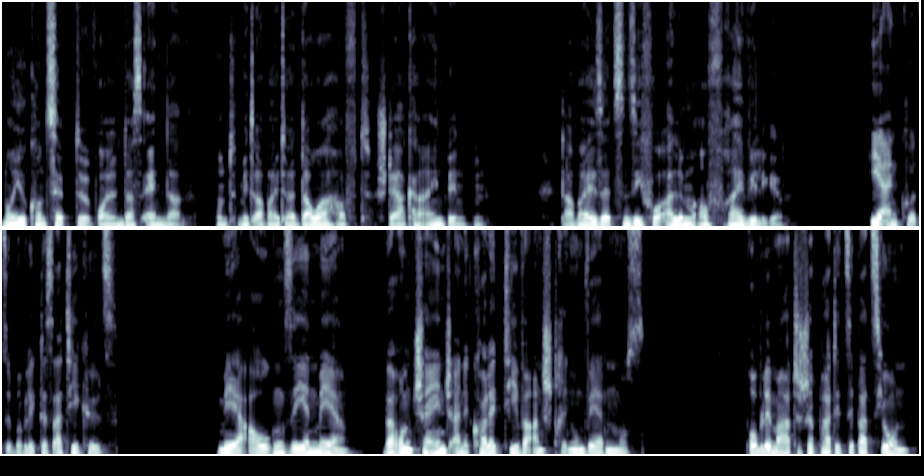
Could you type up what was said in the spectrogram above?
Neue Konzepte wollen das ändern und Mitarbeiter dauerhaft stärker einbinden. Dabei setzen sie vor allem auf Freiwillige. Hier ein Kurzüberblick des Artikels. Mehr Augen sehen mehr. Warum Change eine kollektive Anstrengung werden muss. Problematische Partizipation.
